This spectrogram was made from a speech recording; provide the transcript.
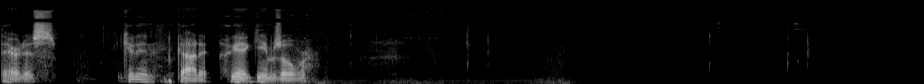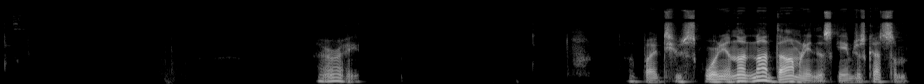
there it is. Get in. Got it. Okay, game's over. All right. Up by two scores. Yeah, not not dominating this game. Just got some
